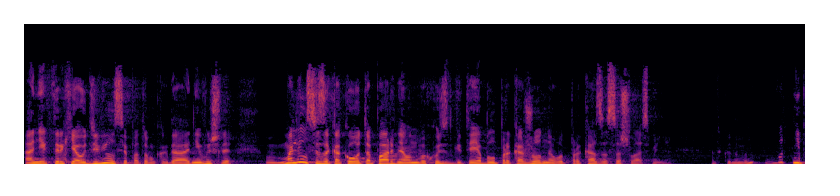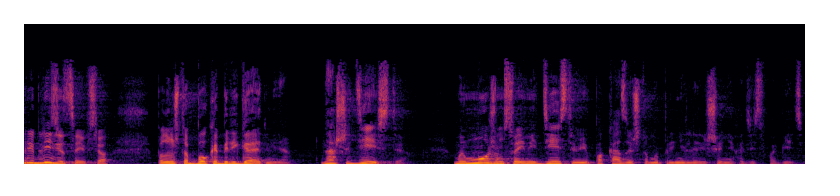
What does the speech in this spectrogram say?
А некоторых я удивился потом, когда они вышли. Молился за какого-то парня, он выходит, говорит, я был прокаженный, а вот проказа сошла с меня. Я такой думаю, ну, вот не приблизиться и все. Потому что Бог оберегает меня. Наши действия. Мы можем своими действиями показывать, что мы приняли решение ходить в победе.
